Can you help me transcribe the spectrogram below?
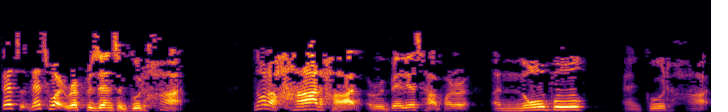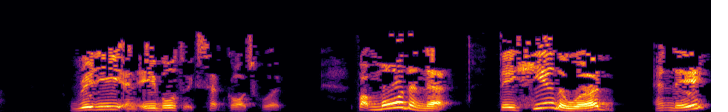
That's, that's what represents a good heart. Not a hard heart, a rebellious heart, but a, a noble and good heart. Ready and able to accept God's Word. But more than that, they hear the Word and they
